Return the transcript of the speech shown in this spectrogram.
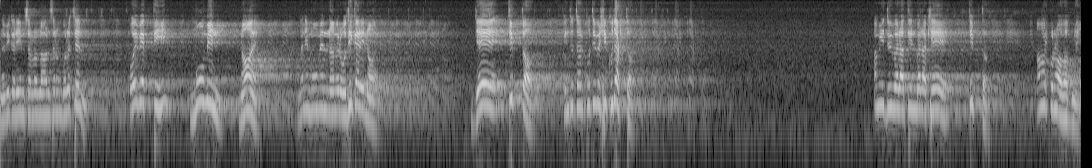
নবী করিম আলাইহি সাল্লাম বলেছেন, ওই ব্যক্তি মুমিন নয় মানে মুমিন নামের অধিকারী নয়। যে তৃপ্ত, কিন্তু তার প্রতিবেশী ক্ষুধার্ত। আমি দুই বেলা, তিন বেলা খেয়ে তৃপ্ত। আমার কোনো অভাব নেই।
